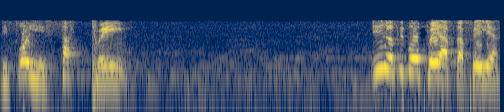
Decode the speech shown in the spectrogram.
before you start praying? Do you know people pray after failure?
